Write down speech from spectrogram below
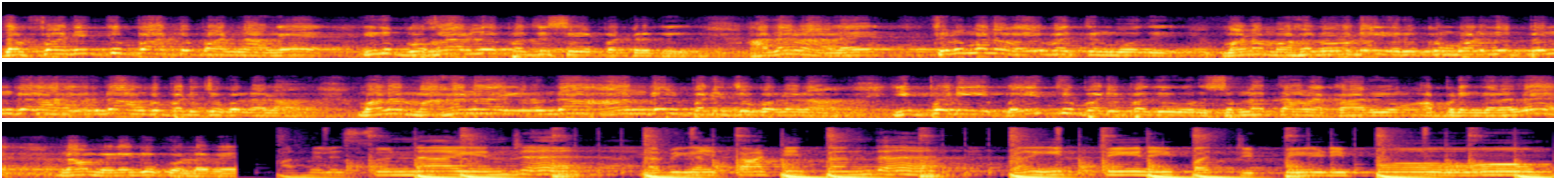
தஃபடித்து பாட்டு பாடினாங்க. இது புகாரிலே பதிவு செய்யப்பட்டிருக்கு. அதனால திருமண வைபத்தின் போது மணமகளோடு இருக்கும் பொழுது பெண்களாக இருந்தால் அவங்க படித்துக் கொள்ளலாம். மணமகனாக இருந்தால் ஆண்கள் படித்துக் கொள்ளலாம். இப்படி வைத்து படிப்பது ஒரு சுண்ணத்தான காரியம் அப்படிங்கிறத நாம் விளங்கிக் கொள்ள வேண்டும். சுன்னா என்ற நபிகள் காட்டி தந்த கயிற்றினை பற்றி பீடிப்போம்.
